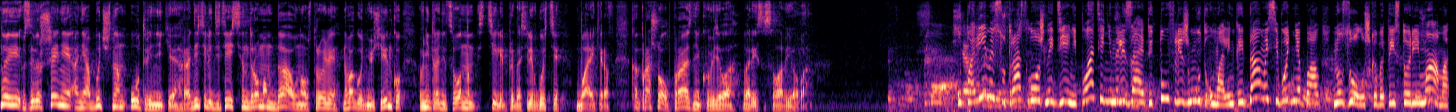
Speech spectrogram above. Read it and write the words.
Ну и в завершение о необычном утреннике. Родители детей с синдромом Дауна устроили новогоднюю вечеринку в нетрадиционном стиле. Пригласили в гости байкеров. Как прошел праздник, увидела Лариса Соловьева. У Полины с утра сложный день, и платье не налезает, и туфли жмут. У маленькой дамы сегодня бал. Но Золушка в этой истории мама.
